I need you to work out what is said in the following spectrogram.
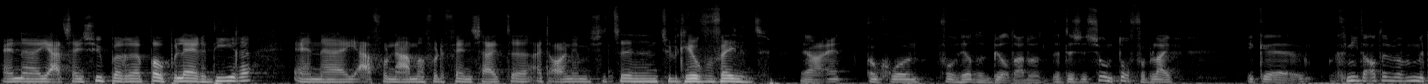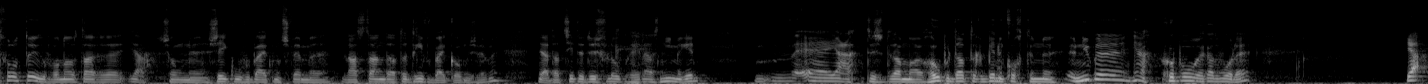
en ja, het zijn super populaire dieren. En eh, ja, voornamelijk voor de fans uit, uit Arnhem is het natuurlijk heel vervelend. Ja, en ook gewoon voor heel dat beeld. Het is zo'n tof verblijf. Ik eh, geniet er altijd met volle teugen van als daar eh, ja, zo'n eh, zeekoe voorbij komt zwemmen. Laat staan dat er drie voorbij komen zwemmen. Ja, dat zit er dus voorlopig helaas niet meer in. Mm, ja, het is dan maar hopen dat er binnenkort een, een nieuwe ja, geboren gaat worden. Ja,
